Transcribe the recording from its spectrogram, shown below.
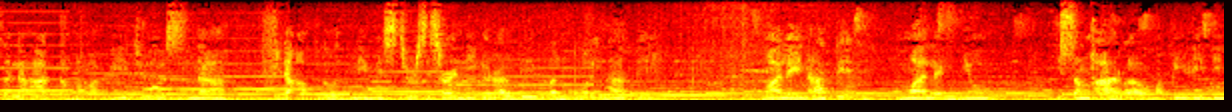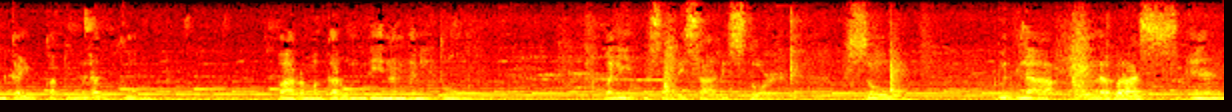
Sa lahat ng mga videos na ina-upload ni Mr. Cesar D. Garalde, panuorin natin. Malay natin, malay nyo, isang araw mapili din kayo katulad ko para magkaroon din ng ganitong maliit na sari-sari store. So, good luck to all of us and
